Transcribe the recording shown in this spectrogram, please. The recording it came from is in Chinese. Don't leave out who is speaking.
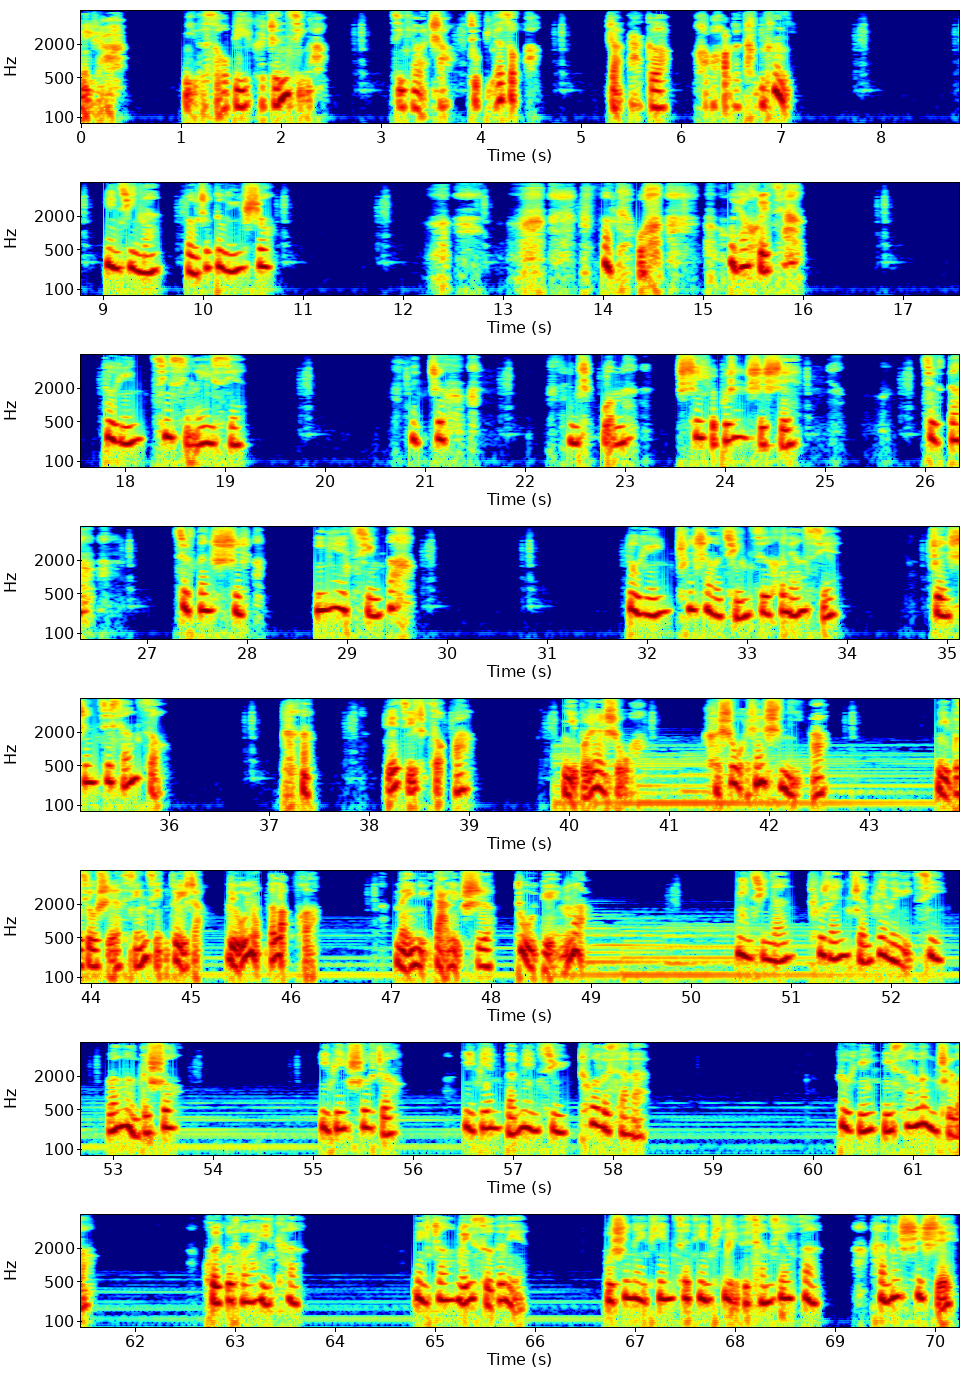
Speaker 1: 美人儿，你的骚逼可真紧啊！今天晚上就别走了，让大哥好好的疼疼你。
Speaker 2: 面具男搂着杜云说：“放开我，我要回家。”杜云清醒了一些，反正，反正我们谁也不认识谁，就当，就当是一夜情吧。杜云穿上了裙子和凉鞋，转身就想走。
Speaker 1: 哼，别急着走啊！你不认识我，可是我认识你啊！你不就是刑警队长刘勇的老婆？美女大律师杜云吗。
Speaker 2: 面具男突然转变了语气，冷冷的说。一边说着，一边把面具脱了下来。杜云一下愣住了，回过头来一看，那张猥琐的脸，不是那天在电梯里的强奸犯，还能是谁？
